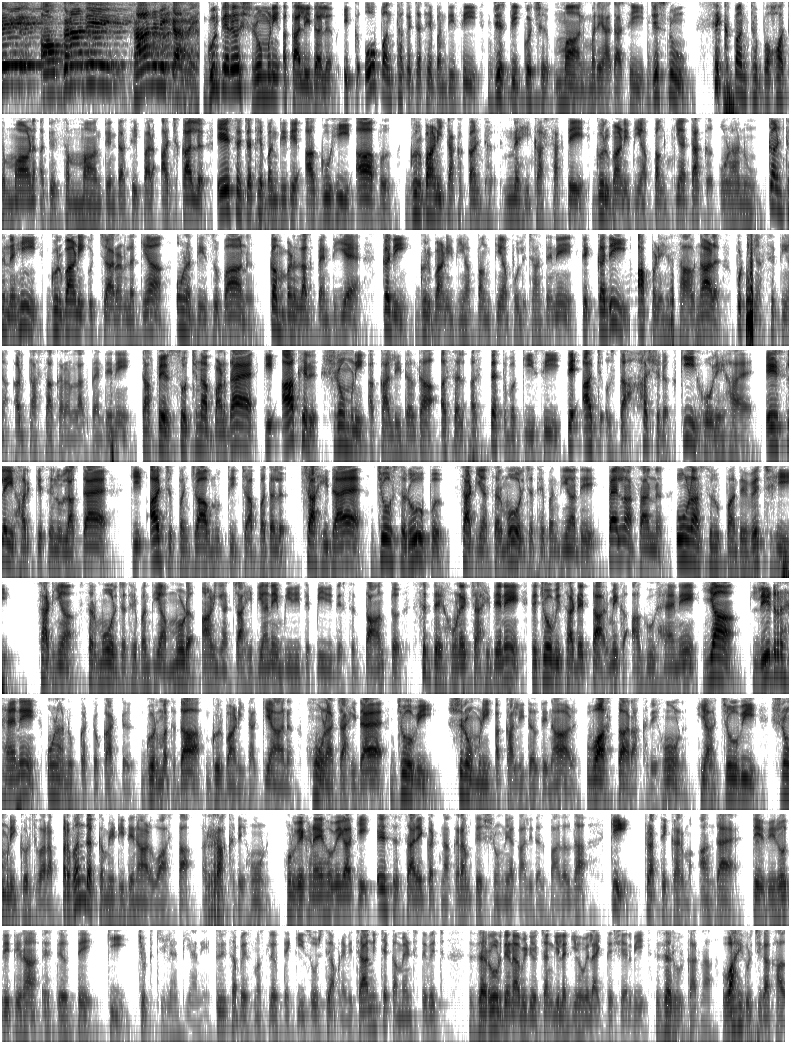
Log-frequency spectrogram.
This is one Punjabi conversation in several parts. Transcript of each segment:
ਔਗਣਾ ਦੀ ਸਾਂਝ ਨਹੀਂ ਕਰਨੀ ਗੁਰਪਿਆਰਿਓ ਸ਼੍ਰੋਮਣੀ ਅਕਾਲੀ ਦਲ ਇੱਕ ਉਹ ਪੰਥਕ ਜਥੇਬੰਦੀ ਸੀ ਜਿਸ ਦੀ ਕੁਝ ਮਾਨ ਮਰਿਆਦਾ ਸੀ ਜਿਸ ਨੂੰ ਸਿੱਖ ਪੰਥ ਬਹੁਤ ਮਾਣ ਅਤੇ ਸਨਮਾਨ ਦਿੰਦਾ ਸੀ, ਪਰ ਅੱਜ ਕੱਲ ਇਸ ਜਥੇਬੰਦੀ ਦੇ ਆਗੂ ਹੀ ਆਪ ਗੁਰਬਾਣੀ ਤੱਕ ਕੰਠ ਨਹੀਂ ਕਰ ਸਕਦੇ। ਗੁਰਬਾਣੀ ਦੀਆਂ ਪੰਕਤੀਆਂ ਤੱਕ ਉਹਨਾਂ ਨੂੰ ਕੰਠ ਨਹੀਂ ਗੁਰਬਾਣੀ ਉਚਾਰਨ ਲੱਗਿਆਂ, ਉਹਨਾਂ ਦੀ ਜ਼ੁਬਾਨ ਕੰਬਣ ਲੱਗ ਪੈਂਦੀ ਹੈ। ਕਦੀ ਗੁਰਬਾਣੀ ਦੀਆਂ ਪੰਕਤੀਆਂ ਭੁੱਲ ਜਾਂਦੇ ਨੇ ਤੇ ਕਦੀ ਆਪਣੇ ਹਿਸਾਬ ਨਾਲ ਪੁੱਠੀਆਂ ਸਿੱਧੀਆਂ ਅਰਦਾਸਾਂ ਕਰਨ ਲੱਗ ਪੈਂਦੇ ਨੇ, ਤਾਂ ਫਿਰ ਸੋਚਣਾ ਬਣਦਾ ਹੈ ਕਿ ਆਖਿਰ ਸ਼੍ਰੋਮਣੀ ਅਕਾਲੀ ਦਲ ਦਾ ਅਸਲ ਅਸਤਿਤਵ ਕੀ ਸੀ ਤੇ ਅੱਜ ਉਸ ਦਾ ਹਸ਼ਰ ਕੀ ਹੋ ਰਿਹਾ ਹੈ? ਇਸ ਲਈ ਹਰ ਕਿਸੇ ਨੂੰ ਲੱਗਦਾ ਹੈ ਕਿ ਅੱਜ ਪੰਜਾਬ ਨੂੰ ਤੀਜਾ ਬਦਲ ਚਾਹੀਦਾ ਹੈ, ਜੋ ਸਰੂਪ ਸਾਡੀਆਂ ਸਰਮੋਰ ਜਥੇਬੰਦੀਆਂ ਦੇ ਪਹਿਲਾਂ ਸਨ ਉਹਨਾਂ ਸਰੂਪਾਂ ਦੇ ਵਿੱਚ ਹੀ ਸਾਡੀਆਂ ਸਰਮੋਰ ਜਥੇਬੰਦੀਆਂ ਮੁੜ ਆਣੀਆਂ ਚਾਹੀਦੀਆਂ ਨੇ। ਮੀਰੀ ਤੇ ਪੀਰੀ ਦੇ ਸਿਧਾਂਤ ਸਿੱਧੇ ਹੋਣੇ ਚਾਹੀਦੇ ਨੇ ਤੇ ਜੋ ਵੀ ਸਾਡੇ ਧਾਰਮਿਕ ਆਗੂ ਹੈ ਨੇ ਜਾਂ ਲੀਡਰ ਹੈ ਨੇ, ਉਹਨਾਂ ਨੂੰ ਘੱਟੋ ਘੱਟ ਗੁਰਮਤ ਦਾ, ਗੁਰਬਾਣੀ ਦਾ ਗਿਆਨ ਹੋਣਾ ਚਾਹੀਦਾ ਹੈ। ਜੋ ਵੀ ਸ਼੍ਰੋਮਣੀ ਅਕਾਲੀ ਦਲ ਦੇ ਨਾਲ ਵਾਸਤਾ ਰੱਖਦੇ ਹੋਣ ਜਾਂ ਜੋ ਵੀ ਸ਼੍ਰੋਮਣੀ ਗੁਰਦੁਆਰਾ ਪ੍ਰਬੰਧਕ ਕਮੇਟੀ ਦੇ ਨਾਲ ਵਾਸਤਾ ਰੱਖਦੇ ਹੋਣ। ਹੁਣ ਵੇਖਣਾ ਇਹ ਹੋਵੇਗਾ ਕਿ ਇਸ ਸਾਰੇ ਘਟਨਾਕ੍ਰਮ ਤੇ ਸ਼੍ਰੋਮਣੀ ਅਕਾਲੀ ਦਲ ਬਾਦਲ ਦਾ ਕੀ ਪ੍ਰਤੀਕਰਮ ਆਂਦਾ ਹੈ ਤੇ ਵਿਰੋਧੀ ਧਿਰਾਂ ਇਸ ਦੇ ਉੱਤੇ ਕੀ ਚੁਟਕੀ ਲੈਂਦੀਆਂ ਨੇ। ਤੁਸੀਂ ਸਭ ਇਸ ਮਸਲੇ ਉੱਤੇ ਕੀ ਸੋਚਦੇ ਹੋ ਆਪਣੇ ਵਿਚਾਰ ਨੀਚੇ ਕਮੈਂਟਸ ਦੇ ਵਿੱਚ ਜ਼ਰੂਰ ਦੇਣਾ। ਵੀਡੀਓ ਚੰਗੀ ਲੱਗੀ ਹੋਵੇ ਲਾਈਕ ਤੇ ਸ਼ੇਅਰ ਵੀ ਜ਼ਰੂਰ ਕਰਨਾ। ਵਾਹਿਗੁਰੂ ਜੀ ਕਾ ਖਾਲਸਾ।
